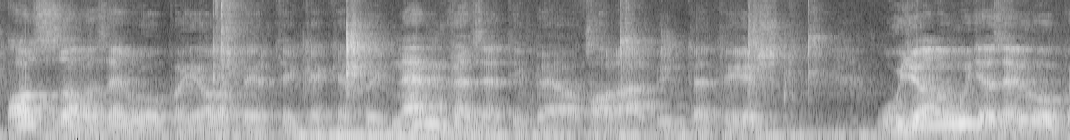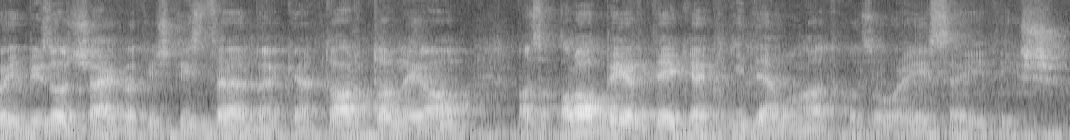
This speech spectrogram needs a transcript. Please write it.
azzal az európai alapértékeket, hogy nem vezeti be a halálbüntetést, ugyanúgy az Európai Bizottságnak is tiszteletben kell tartania az alapértékek ide vonatkozó részeit is.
